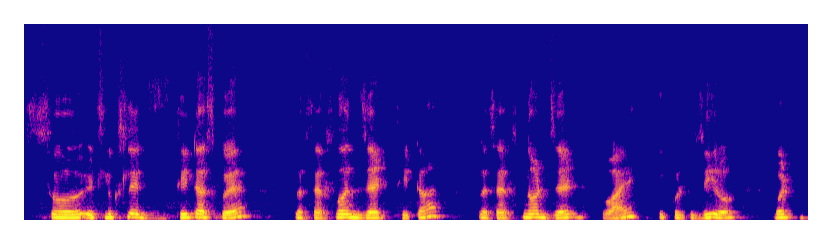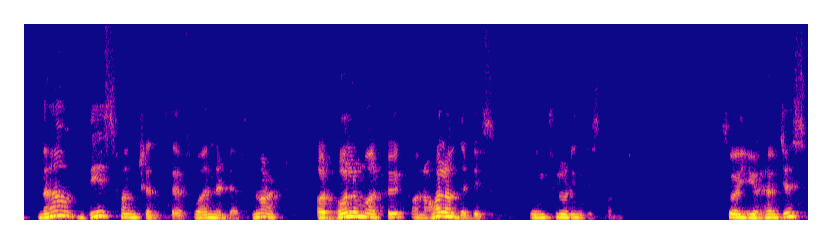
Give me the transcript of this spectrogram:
So it looks like theta square plus f1 z theta plus f0 z y equal to 0. But now these functions f1 and f0 are holomorphic on all of the disks, including this function. So you have just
